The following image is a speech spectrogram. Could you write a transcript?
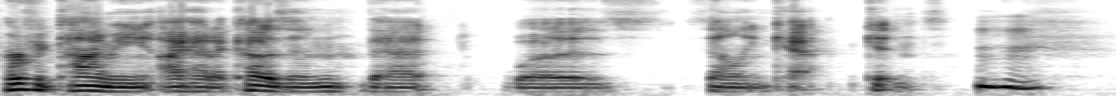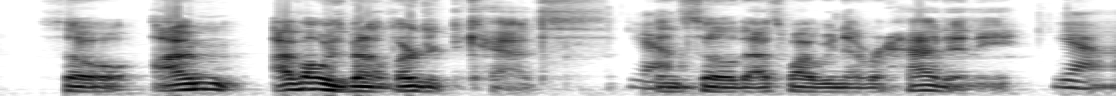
perfect timing. I had a cousin that was selling cat kittens. hmm So I'm I've always been allergic to cats, Yeah. and so that's why we never had any. Yeah.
